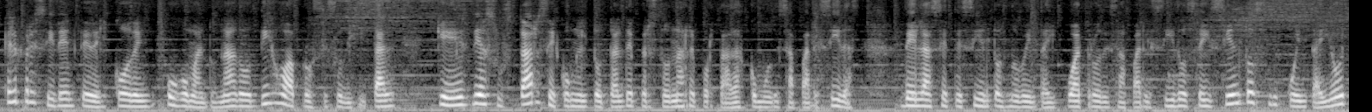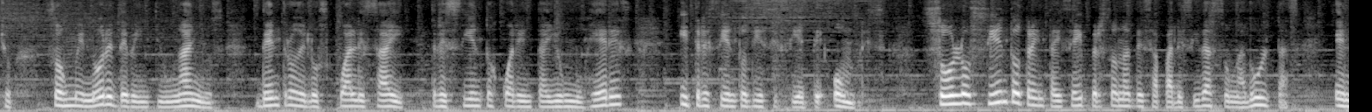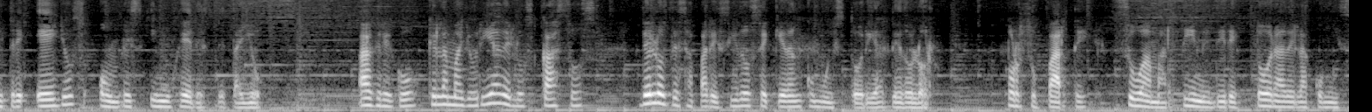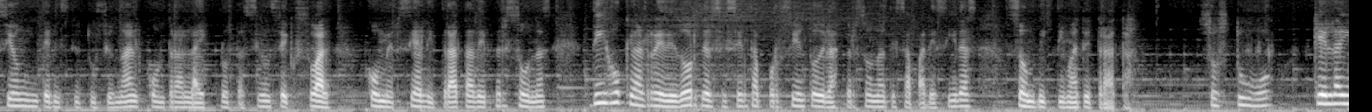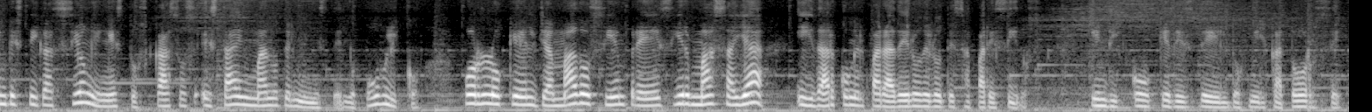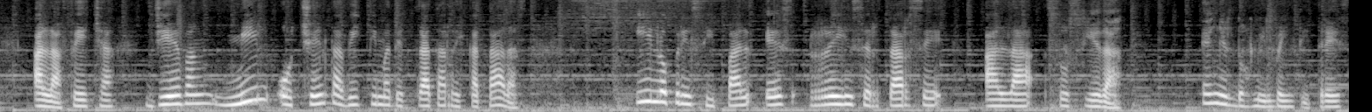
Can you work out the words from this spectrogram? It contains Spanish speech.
El presidente del CODEN, Hugo Maldonado, dijo a Proceso Digital que es de asustarse con el total de personas reportadas como desaparecidas. De las 794 desaparecidos, 658 son menores de 21 años, dentro de los cuales hay 341 mujeres y 317 hombres. Solo 136 personas desaparecidas son adultas, entre ellos hombres y mujeres, detalló. Agregó que la mayoría de los casos de los desaparecidos se quedan como historias de dolor. Por su parte, Sua Martínez, directora de la Comisión Interinstitucional contra la Explotación Sexual, Comercial y Trata de Personas, dijo que alrededor del 60% de las personas desaparecidas son víctimas de trata. Sostuvo que la investigación en estos casos está en manos del Ministerio Público, por lo que el llamado siempre es ir más allá y dar con el paradero de los desaparecidos. Indicó que desde el 2014 a la fecha llevan 1.080 víctimas de trata rescatadas, y lo principal es reinsertarse a la sociedad. En el 2023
